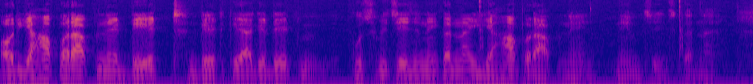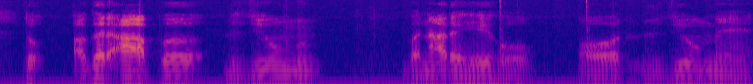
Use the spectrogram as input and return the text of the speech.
और यहाँ पर आपने डेट डेट के आगे डेट कुछ भी चेंज नहीं करना, यहाँ पर आपने नेम चेंज करना है। तो अगर आप रिज्यूम बना रहे हो और रिज्यूम में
